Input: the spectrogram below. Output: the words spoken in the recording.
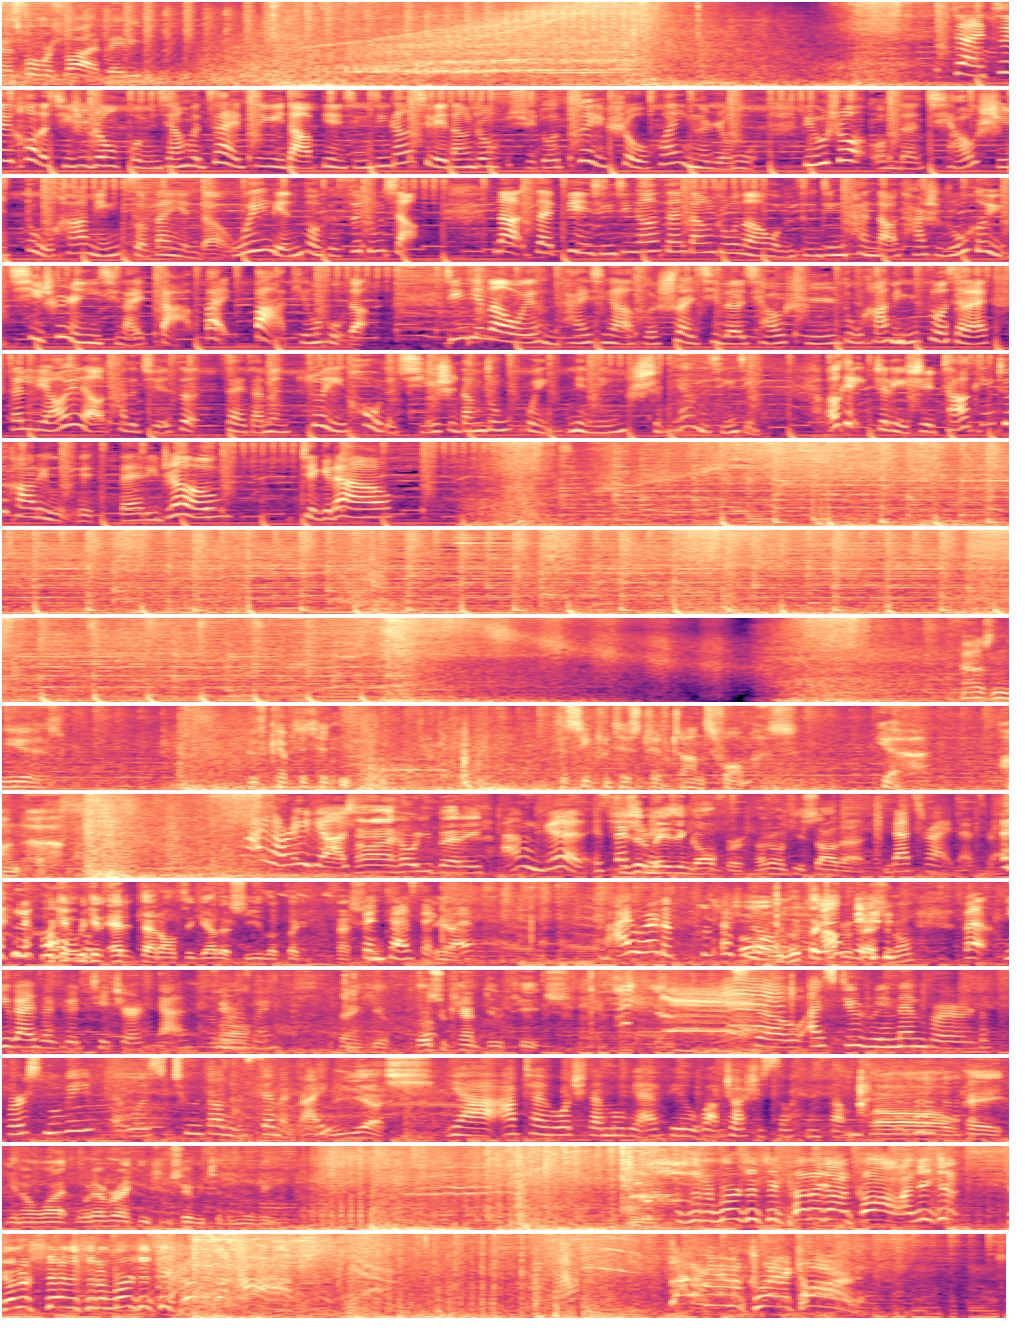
Transformers 5, baby. 在最后的骑士中，我们将会再次遇到变形金刚系列当中许多最受欢迎的人物，比如说我们的乔什·杜哈明所扮演的威廉·诺克斯中校。那在变形金刚三当中呢，我们曾经看到他是如何与汽车人一起来打败霸天虎的。今天呢，我也很开心啊，和帅气的乔什·杜哈明坐下来，来聊一聊他的角色在咱们最后的骑士当中会面临什么样的情景。OK，这里是 Talking to Hollywood with Betty Joe，Check it out。Thousand years, we've kept it hidden. The secret history of Transformers, here on Earth. Hi, how are you, Josh? Hi, how are you, Betty? I'm good. Especially She's an amazing golfer. I don't know if you saw that. That's right. That's right. No. We can, we can edit that all together so you look like a professional. Fantastic, Yeah. right? I wear the professional. Oh, you look like a professional. but you guys are a good teacher. Yeah, seriously. Thank you. Those who can't do teach. So I still remember the first movie. It was 2007, right? Yes. Yeah. After I watched that movie, I feel wow, Josh is so handsome. Oh, hey, you know what? Whatever I can contribute to the movie. This is an emergency Pentagon call. I need you to. You understand? This is an emergency Pentagon. Ah! I don't have a credit card.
